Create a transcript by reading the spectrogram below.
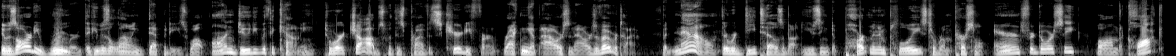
It was already rumored that he was allowing deputies while on duty with the county to work jobs with his private security firm, racking up hours and hours of overtime. But now there were details about using department employees to run personal errands for Dorsey while on the clock,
